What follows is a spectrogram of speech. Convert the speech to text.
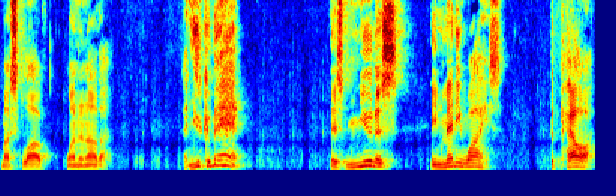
must love one another. A new command. There's newness in many ways. The power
